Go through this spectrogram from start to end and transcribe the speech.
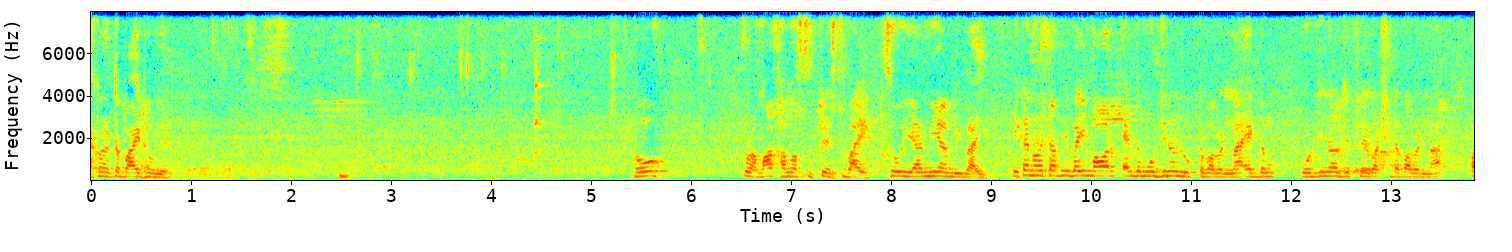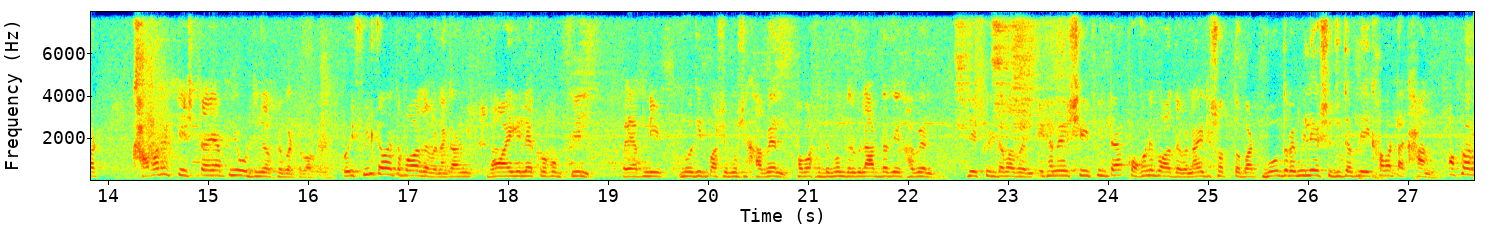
এখন একটা বাইট হবে। ও পুরো মাথা নষ্ট taste bite so yummy yummy bite এখানে হয়তো আপনি বাইক মাওয়ার একদম অরিজিনাল লুকটা পাবেন না, একদম অরিজিনাল যে ফ্লেভার সেটা পাবেন না বাট খাবারের টেস্টটাই আপনি অরিজিনাল ফ্লেভারটা পাবেন। ওই ফিলটা হয়তো পাওয়া যাবে না, কারণ মাওয়ায় গেলে একরকম ফিল ভাই, আপনি নদীর পাশে বসে খাবেন, সবার সাথে বন্ধুরা আড্ডা দিয়ে খাবেন, যে ফিলটা পাবেন। এখানে সেই ফিলটা কখনোই পাওয়া যাবে না, এটা সত্য। বাট বন্ধুরা মিলে এসে যদি আপনি এই খাবারটা খান, আপনার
